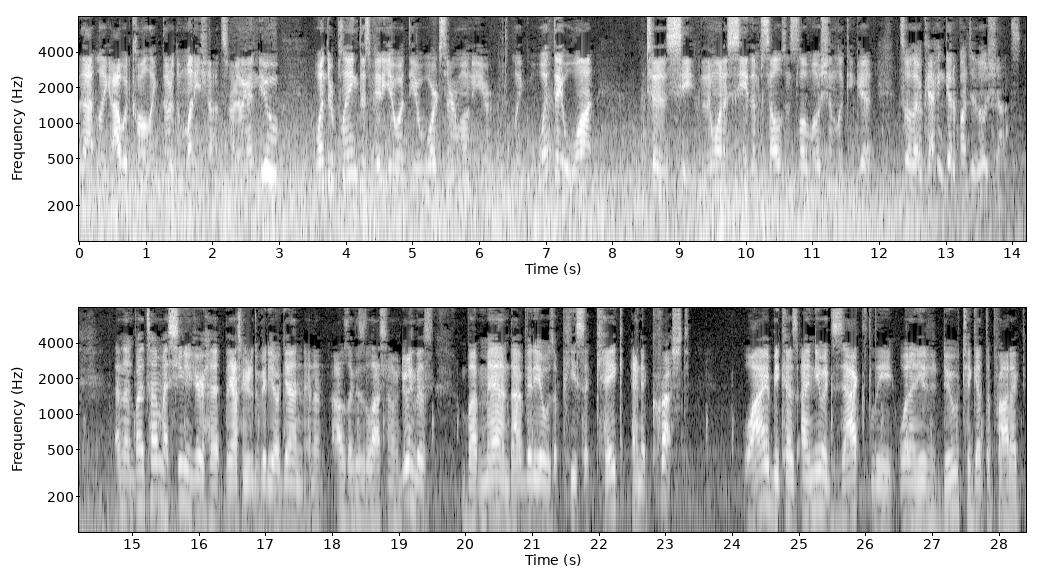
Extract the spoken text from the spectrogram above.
that like I would call like that are the money shots, right? Like I knew when they're playing this video at the award ceremony or like what they want to see. They want to see themselves in slow motion looking good. So like, okay, I can get a bunch of those shots. And then by the time my senior year hit, they asked me to do the video again, and I was like, this is the last time I'm doing this. But man, that video was a piece of cake and it crushed. Why? Because I knew exactly what I needed to do to get the product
